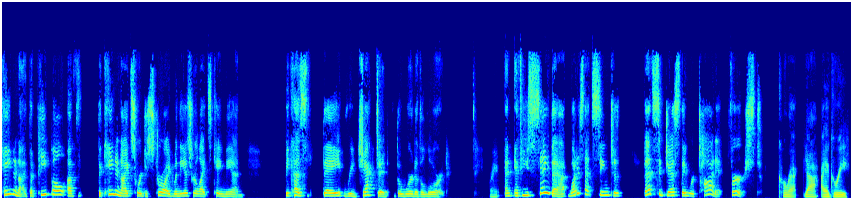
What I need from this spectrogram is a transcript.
Canaanite, the people of the Canaanites were destroyed when the Israelites came in because they rejected the word of the Lord. Right. And if you say that, what does that seem to that suggests they were taught it first. Correct. Yeah, I agree.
